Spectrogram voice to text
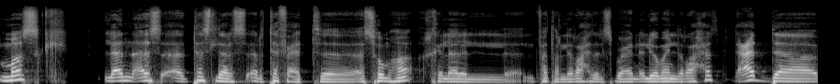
ماسك لأن أس... تسلا ارتفعت آه، أسهمها خلال ال- الفترة اللي راحت الاسبوعين اليومين اللي راحت عدى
